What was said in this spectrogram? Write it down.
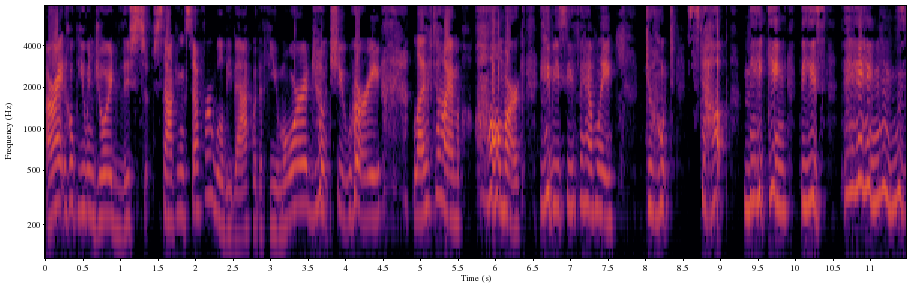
All right, hope you enjoyed this stocking stuffer. We'll be back with a few more. Don't you worry. Lifetime, Hallmark, ABC Family, don't stop making these things.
